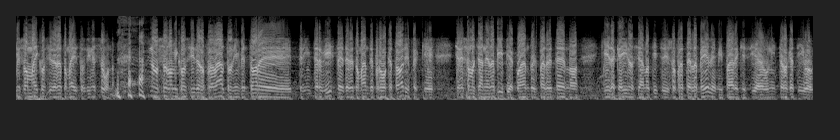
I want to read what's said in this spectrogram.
mi sono mai considerato maestro di nessuno. non solo mi considero, fra l'altro, l'inventore delle interviste e delle domande provocatorie perché ce ne sono già nella Bibbia. Quando il Padre Eterno chiede a Caino se ha notizie di suo fratello Abele, mi pare che sia un interrogativo,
